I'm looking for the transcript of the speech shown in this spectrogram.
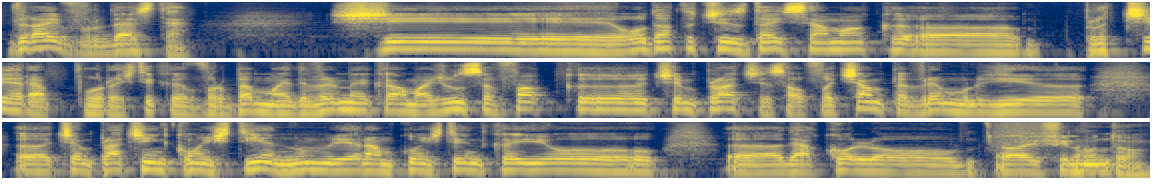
Drive-uri de-astea. Și odată ce îți dai seama că uh, plăcerea pură, știi că vorbeam mai devreme că am ajuns să fac uh, ce-mi place sau făceam pe vremuri uh, uh, ce-mi place inconștient, nu eram conștient că eu uh, de acolo Ăla e filmul tău.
